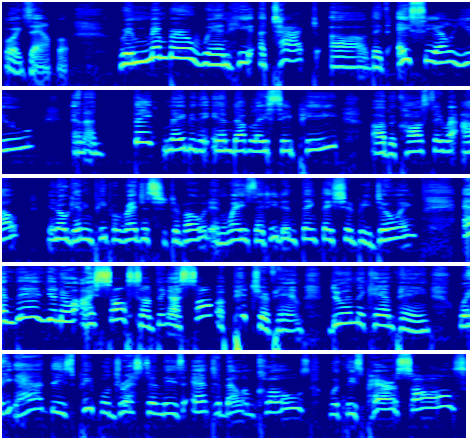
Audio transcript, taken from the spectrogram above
for example. Remember when he attacked uh, the ACLU and I think maybe the NAACP uh, because they were out you know, getting people registered to vote in ways that he didn't think they should be doing. And then, you know, I saw something. I saw a picture of him doing the campaign where he had these people dressed in these antebellum clothes with these parasols,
